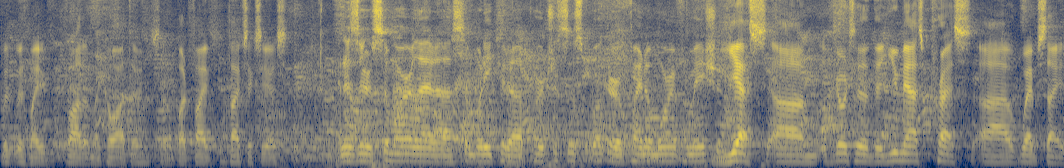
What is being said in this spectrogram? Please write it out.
with, with, my father, my co-author. So about five five six years. And is there somewhere that uh, somebody could uh, purchase this book or find out more information? Yes, um, if you go to the UMass Press uh, website,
